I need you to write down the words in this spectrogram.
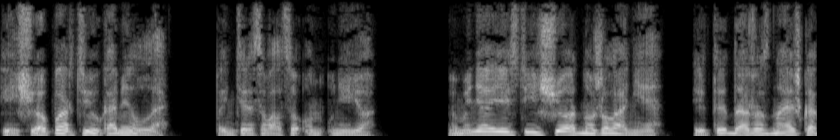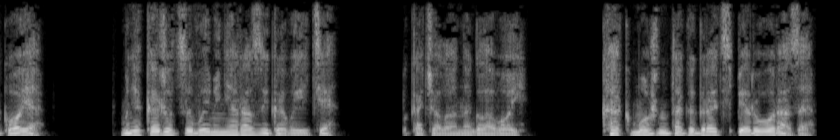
«Еще партию, Камилла?» — поинтересовался он у нее. «У меня есть еще одно желание, и ты даже знаешь, какое». «Мне кажется, вы меня разыгрываете», — покачала она головой. «Как можно так играть с первого раза?»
